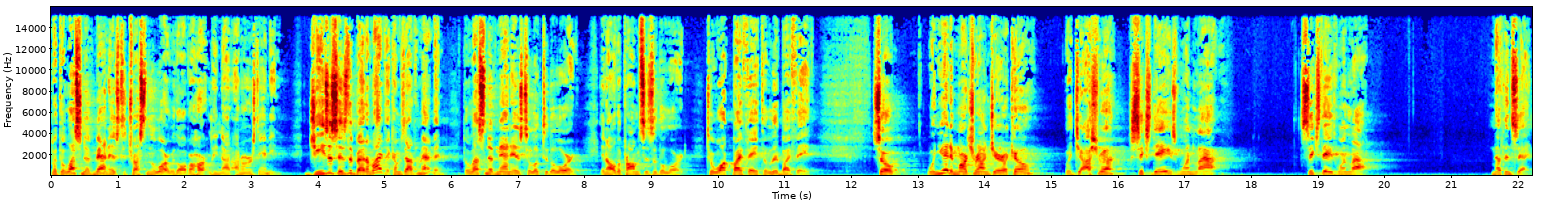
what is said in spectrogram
But the lesson of manna is to trust in the Lord with all of our heart, lean not on our understanding. Jesus is the bread of life that comes down from heaven. The lesson of manna is to look to the Lord in all the promises of the Lord, to walk by faith, to live by faith. So when you had to march around Jericho with Joshua, six days, one lap, six days, one lap, nothing said.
